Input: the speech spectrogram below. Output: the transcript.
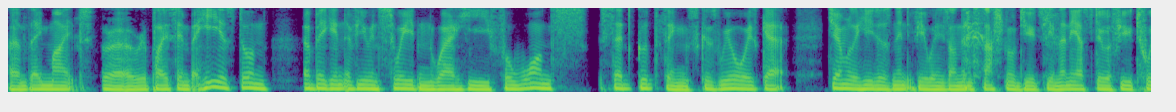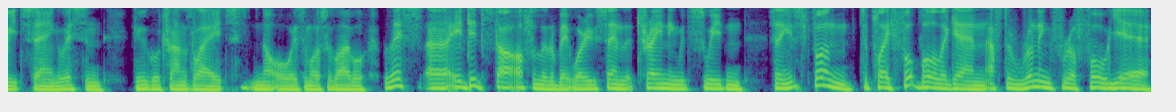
um, they might uh, replace him. But he has done a big interview in Sweden where he, for once, said good things because we always get generally he does an interview when he's on international duty and then he has to do a few tweets saying, listen, Google Translate, not always the most reliable. But this, uh, it did start off a little bit where he was saying that training with Sweden, saying it's fun to play football again after running for a full year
